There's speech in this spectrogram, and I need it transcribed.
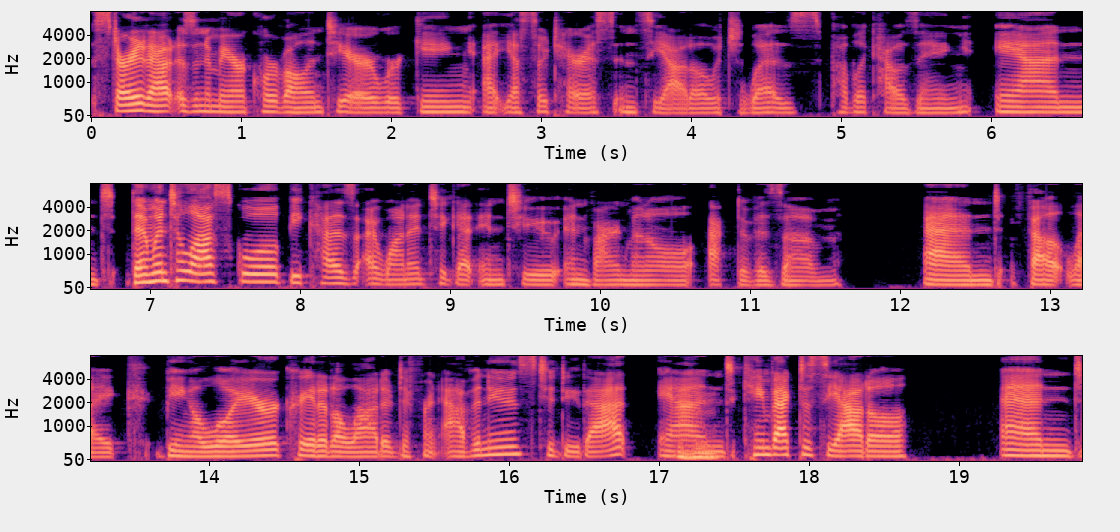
started out as an AmeriCorps volunteer working at Yesler Terrace in Seattle, which was public housing, and then went to law school because I wanted to get into environmental activism and felt like being a lawyer created a lot of different avenues to do that. Mm-hmm. And came back to Seattle and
